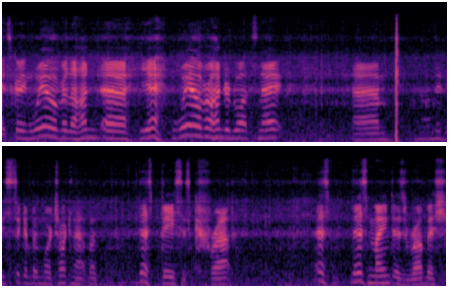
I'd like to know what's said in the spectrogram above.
it's going way over the hundred, uh, yeah, way over 100 watts now. Um, I'll maybe stick a bit more torque in that, but this base is crap. This, this mount is rubbish.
